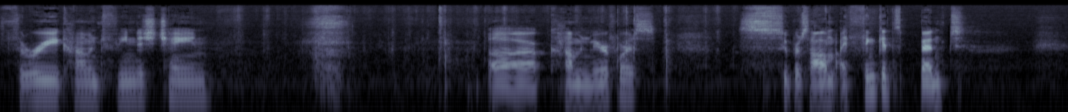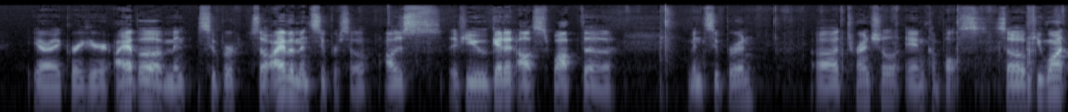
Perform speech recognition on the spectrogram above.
three Common Fiendish Chain, uh, Common Mirror Force, super solemn. I think it's bent. Yeah, like right here. I have a mint super. So I have a mint super. So I'll just if you get it, I'll swap the mint super in. Uh, torrential and compulse. So if you want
